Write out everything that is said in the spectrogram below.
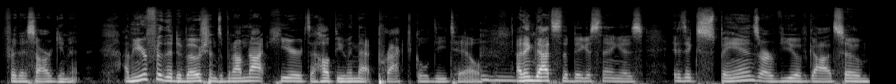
for this argument. I'm here for the devotions, but I'm not here to help you in that practical detail. Mm-hmm. I think that's the biggest thing is it expands our view of God. So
